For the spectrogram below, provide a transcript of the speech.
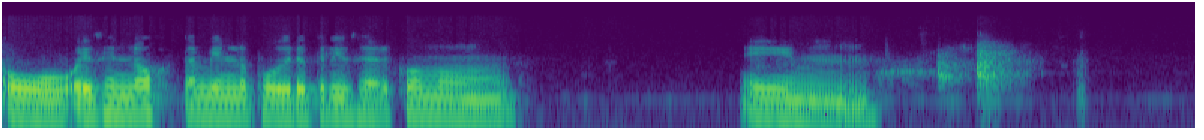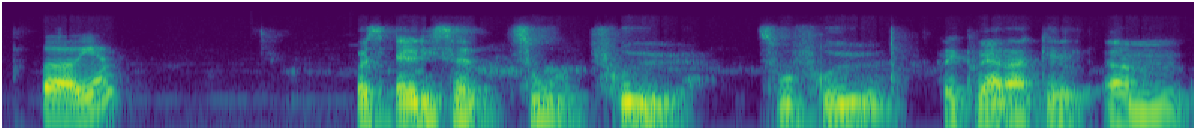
o ese no también lo podría utilizar como em, todavía. Pues él dice zu früh, zu früh. Recuerda que, um,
